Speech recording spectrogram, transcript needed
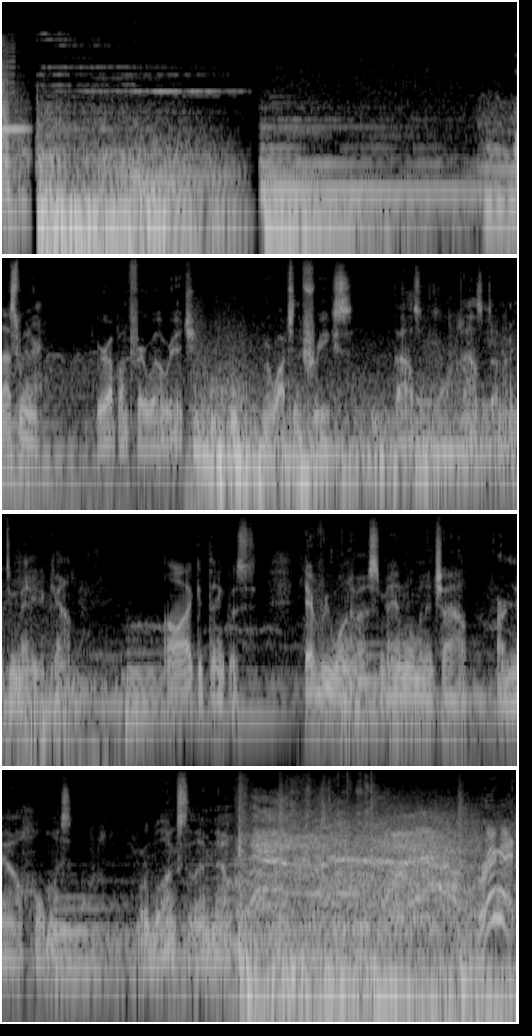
Oh. Last winter, we were up on Farewell Ridge. We were watching the freaks. Thousands, thousands of them. I mean, too many to count. All I could think was every one of us, man, woman, and child, are now homeless. What belongs to them now? Bring it!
